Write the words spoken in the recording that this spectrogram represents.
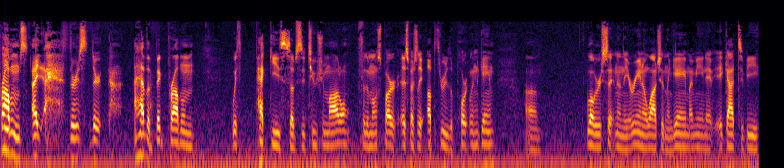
problems. I there's there. I have a big problem with Petke's substitution model for the most part, especially up through the Portland game. Um, while we were sitting in the arena watching the game, I mean, it, it got to be.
